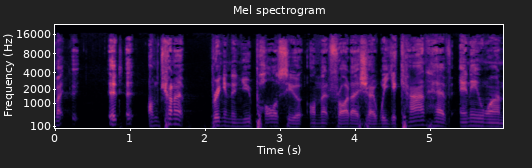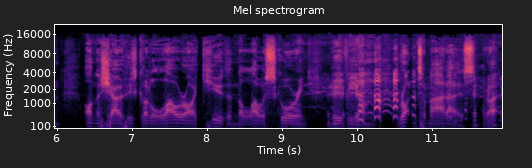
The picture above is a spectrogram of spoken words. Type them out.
"Mate, it, it, I'm trying to." Bring in a new policy on that Friday show where you can't have anyone on the show who's got a lower IQ than the lowest scoring movie on Rotten Tomatoes, right?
